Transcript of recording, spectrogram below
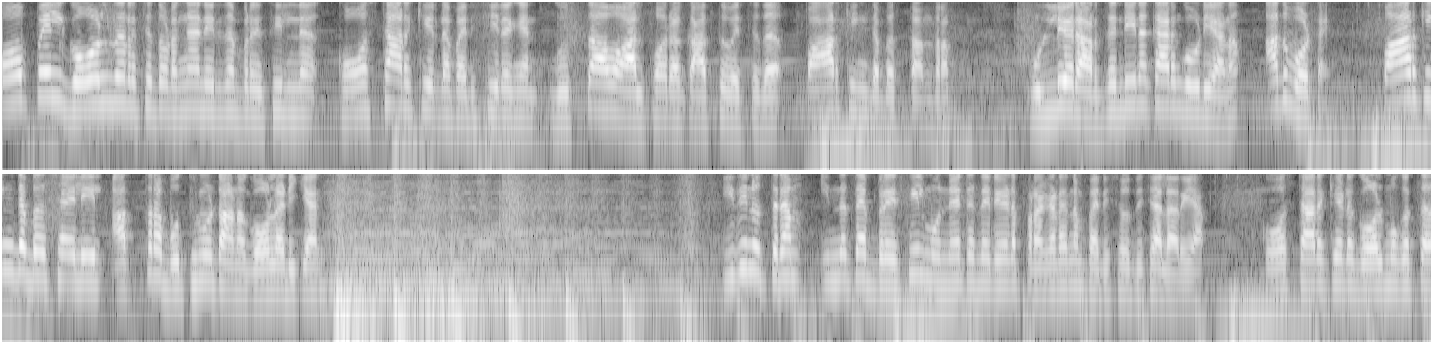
കോപ്പയിൽ ഗോൾ നിറച്ച് തുടങ്ങാനിരുന്ന ബ്രസീലിന് കോസ്റ്റാർക്കിയുടെ പരിശീലകൻ ഗുസ്താവോ ആൽഫോറോ കാത്തുവെച്ചത് പാർക്കിംഗ് ദ ബസ് തന്ത്രം. പുള്ളി ഒരു അർജന്റീനക്കാരൻ കൂടിയാണ്. അത് പോട്ടെ. പാർക്കിംഗ് ദ ബസ് ശൈലിയിൽ അത്ര ബുദ്ധിമുട്ടാണ് ഗോൾ അടിക്കാൻ? ഇതിനുത്തരം ഇന്നത്തെ ബ്രസീൽ മുന്നേറ്റ നിരയുടെ പ്രകടനം പരിശോധിച്ചാൽ അറിയാം. കോസ്റ്റാർക്കിയുടെ ഗോൾ മുഖത്ത്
